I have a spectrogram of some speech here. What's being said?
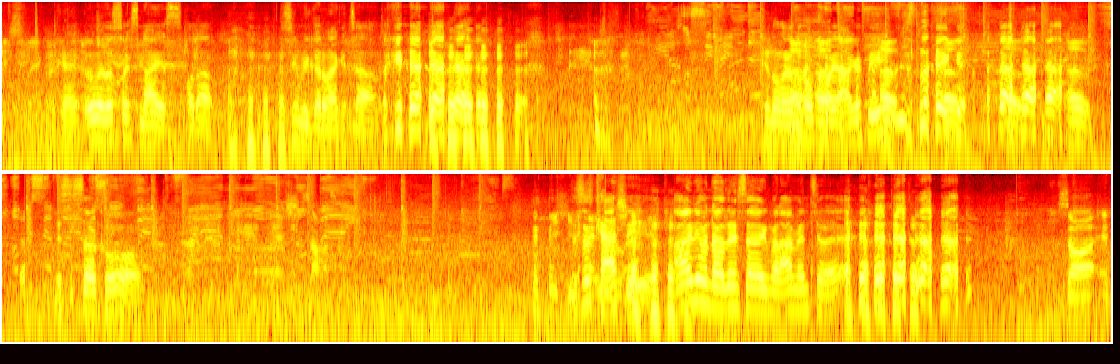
Okay. Ooh, this looks nice. Hold up. It's gonna be good when I can tell. Gonna learn the whole Uh, uh, choreography. uh, It's like- this is so cool. Yeah, she's awesome. This is catchy. I don't even know what they're saying, but I'm into it. So, if,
